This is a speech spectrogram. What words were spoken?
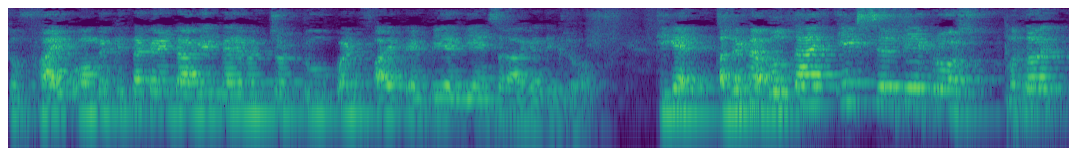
तो फाइव ओम में कितना करंट आ गया प्यारे बच्चों? टू पॉइंट फाइव एम्पेयर, ये आंसर आ गया, देख लो ठीक है? देखना, बोलता है, एक सेल के क्रॉस मतलब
